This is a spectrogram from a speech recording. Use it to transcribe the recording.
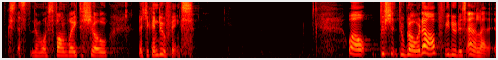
because that's the most fun way to show that you can do things. Well, to, to blow it up, we do this anal uh,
